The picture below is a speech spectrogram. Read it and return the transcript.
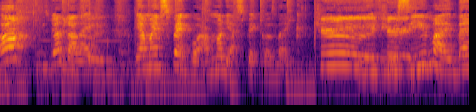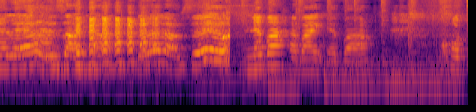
Oh, it's just that like they are my spec, but I'm not their spec because like True, if true. you see my belly, then I'm saying. Never have I ever caught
